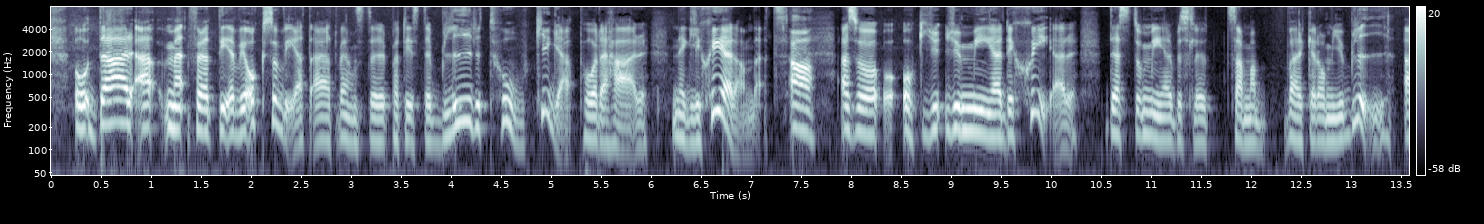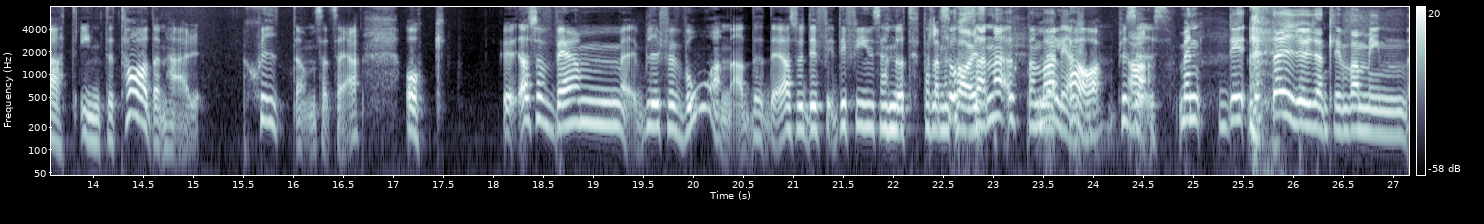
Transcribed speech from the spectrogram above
Och där är, för att det vi också vet är att vänsterpartister blir tokiga på det här negligerandet. Ja. Alltså, och, och ju, ju mer det sker desto mer beslutsamma verkar de ju bli att inte ta den här skiten så att säga. Och eh, Alltså vem blir förvånad? Alltså det, det finns ändå ett parlamentariskt... Sossarna uppenbarligen. Ja, precis. Ja. Men det, detta är ju egentligen vad min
